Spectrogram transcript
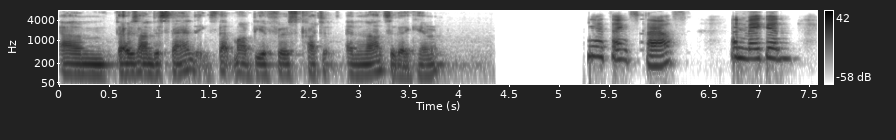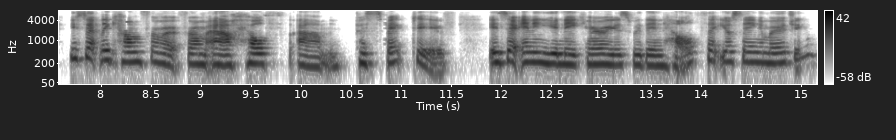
um, those understandings. That might be a first cut at an answer there, Kerryn. Yeah, thanks, Klaus. And Megan, you certainly come from it from our health um, perspective. Is there any unique areas within health that you're seeing emerging?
